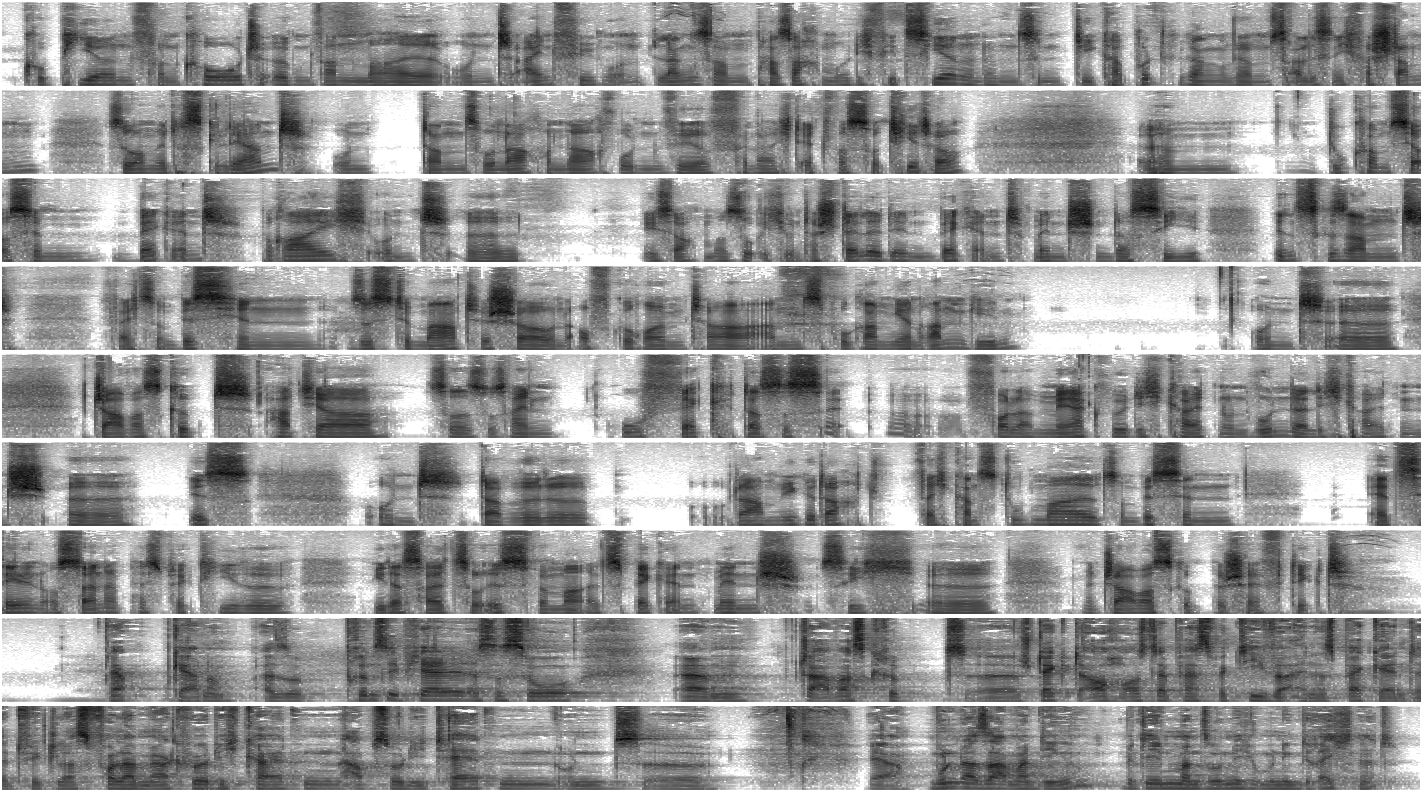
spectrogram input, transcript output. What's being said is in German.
Kopieren von Code irgendwann mal und einfügen und langsam ein paar Sachen modifizieren und dann sind die kaputt gegangen, wir haben es alles nicht verstanden. So haben wir das gelernt und dann so nach und nach wurden wir vielleicht etwas sortierter. Ähm, du kommst ja aus dem Backend-Bereich und äh, ich sag mal so, ich unterstelle den Backend-Menschen, dass sie insgesamt vielleicht so ein bisschen systematischer und aufgeräumter ans Programmieren rangehen. Und äh, JavaScript hat ja so, so seinen Ruf weg, dass es äh, voller Merkwürdigkeiten und Wunderlichkeiten äh, ist. Und da würde, da haben wir gedacht, vielleicht kannst du mal so ein bisschen erzählen aus deiner Perspektive, wie das halt so ist, wenn man als Backend-Mensch sich äh, mit JavaScript beschäftigt. Ja, gerne. Also prinzipiell ist es so, ähm, JavaScript äh, steckt auch aus der Perspektive eines Backend-Entwicklers voller Merkwürdigkeiten, Absurditäten und äh, ja, wundersamer Dinge, mit denen man so nicht unbedingt rechnet.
